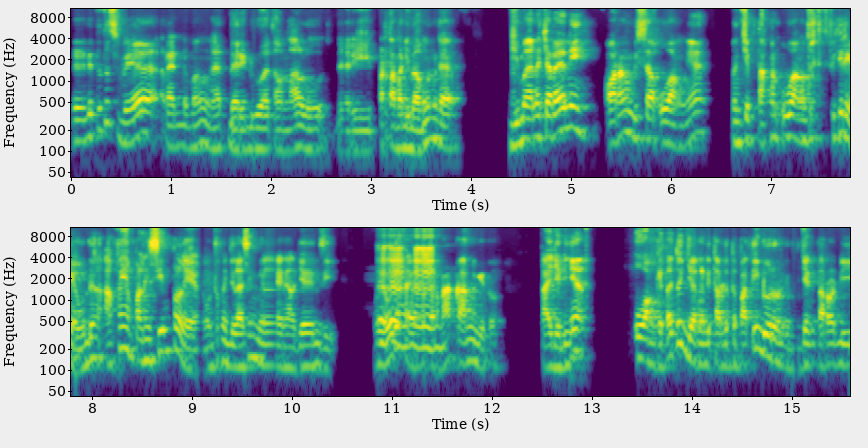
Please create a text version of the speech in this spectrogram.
Dan itu tuh sebenarnya random banget dari dua tahun lalu. Dari pertama dibangun kayak gimana caranya nih orang bisa uangnya menciptakan uang. Terus kita pikir ya udah apa yang paling simple ya untuk ngejelasin milenial Gen Z. Udah udah kayak peternakan gitu. Kayak jadinya uang kita itu jangan ditaruh di tempat tidur, gitu. jangan taruh di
